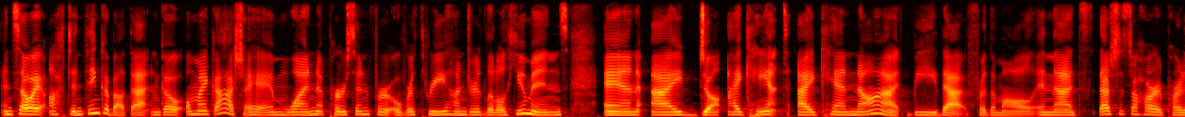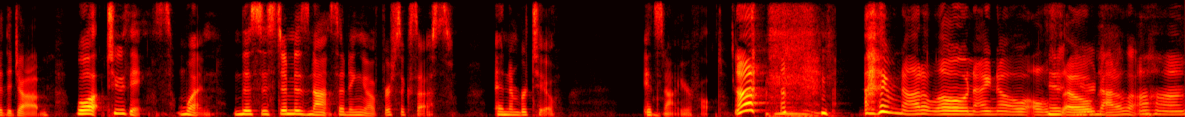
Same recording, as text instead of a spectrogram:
And so I often think about that and go, oh my gosh, I am one person for over 300 little humans and I don't, I can't, I cannot be that for them all. And that's, that's just a hard part of the job. Well, two things. One, the system is not setting you up for success. And number two, it's not your fault. I'm not alone. I know also. You're not alone. Uh huh.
